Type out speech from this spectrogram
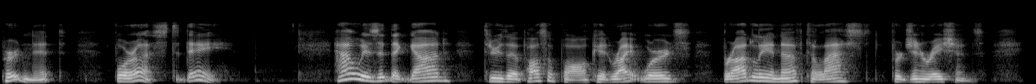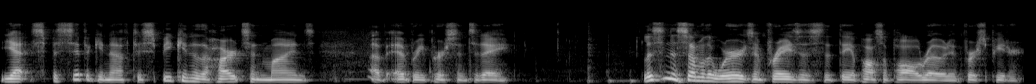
pertinent for us today. How is it that God, through the Apostle Paul, could write words broadly enough to last for generations, yet specific enough to speak into the hearts and minds of every person today? Listen to some of the words and phrases that the Apostle Paul wrote in 1 Peter.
